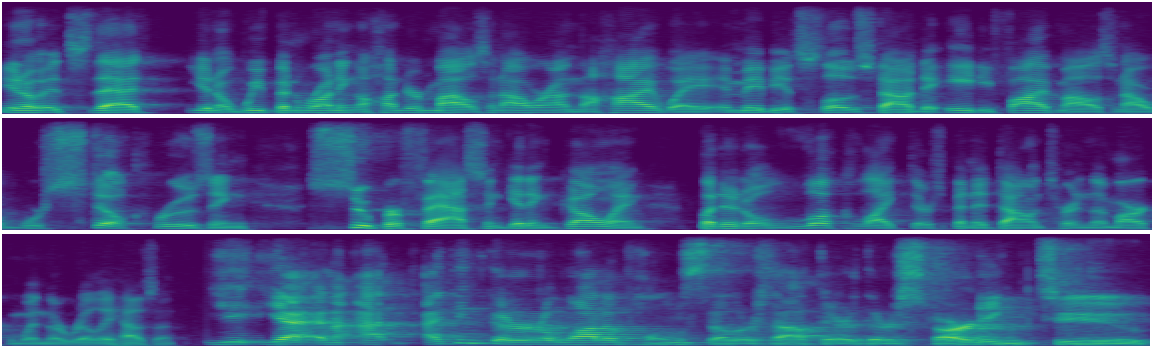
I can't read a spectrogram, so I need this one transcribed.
you know, it's that, you know, we've been running 100 miles an hour on the highway and maybe it slows down to 85 miles an hour. We're still cruising super fast and getting going but it'll look like there's been a downturn in the market when there really hasn't. Yeah, and I, I think there are a lot of home sellers out there that are starting to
